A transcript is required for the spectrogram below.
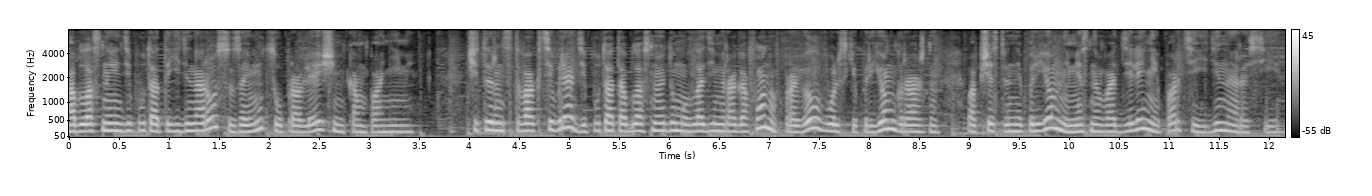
Областные депутаты-единороссы займутся управляющими компаниями. 14 октября депутат областной думы Владимир Агафонов провел в Вольске прием граждан в общественной приемной местного отделения партии «Единая Россия».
